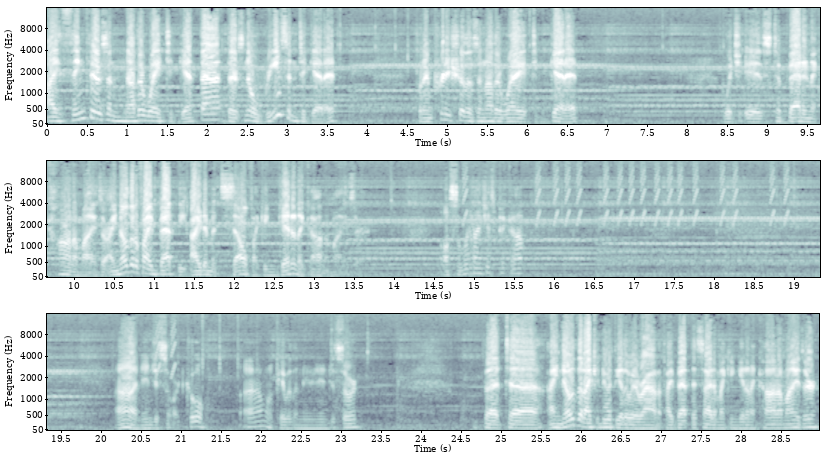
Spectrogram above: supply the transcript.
I think there's another way to get that. There's no reason to get it, but I'm pretty sure there's another way to get it, which is to bet an economizer. I know that if I bet the item itself, I can get an economizer. Also, what did I just pick up? Ah, ninja sword. Cool. I'm okay with a new ninja sword. But uh, I know that I can do it the other way around. If I bet this item, I can get an economizer.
